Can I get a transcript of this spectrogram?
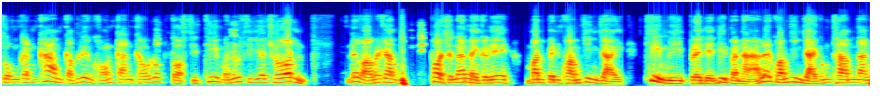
ตรงกันข้ามกับเรื่องของการเคารพต่อสิทธิมนุษยชน ได้บอกไหมครับ เพราะฉะนั้นในกรณีมันเป็นความยิ่งใหญ่ที่มีประเด็นที่ปัญหา และความยิ่งใหญ่ของทรัมป์นั้น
